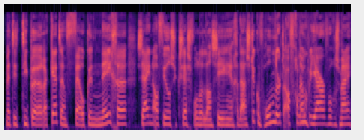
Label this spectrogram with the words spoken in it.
Met dit type raket. Een Falcon 9 zijn al veel succesvolle lanceringen gedaan. Een stuk of 100 afgelopen oh. jaar volgens mij.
